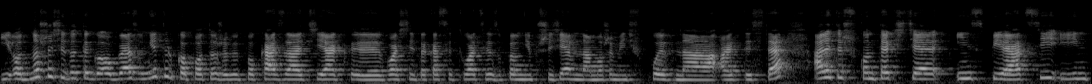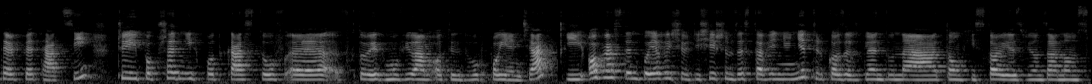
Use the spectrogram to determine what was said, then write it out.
I odnoszę się do tego obrazu nie tylko po to, żeby pokazać, jak y, właśnie taka sytuacja zupełnie przyziemna może mieć wpływ na artystę, ale też w kontekście inspiracji i interpretacji, czyli poprzednich podcastów, y, w których mówiłam o tych dwóch pojęciach. I obraz ten pojawił się w dzisiejszym zestawieniu nie tylko ze względu na tą historię związaną z,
